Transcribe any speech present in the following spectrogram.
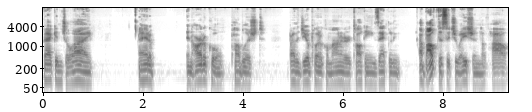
back in July, I had a, an article published by the Geopolitical Monitor talking exactly about the situation of how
